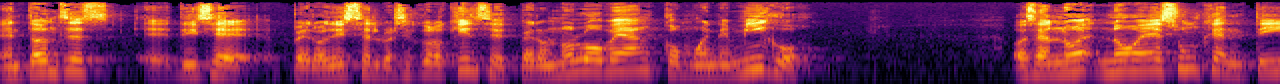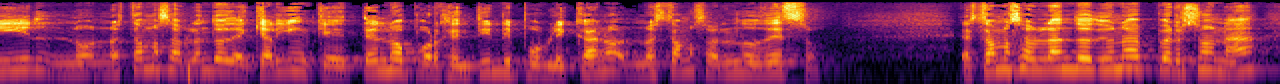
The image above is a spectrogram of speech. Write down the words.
Entonces, eh, dice, pero dice el versículo 15, pero no lo vean como enemigo. O sea, no, no es un gentil, no, no, estamos hablando de que alguien que tenlo por gentil y publicano, no estamos hablando de eso. Estamos hablando de una persona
